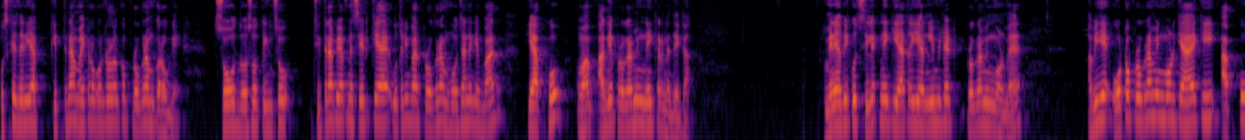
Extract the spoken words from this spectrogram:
उसके ज़रिए आप कितना माइक्रो कंट्रोलर को प्रोग्राम करोगे? 100, 200, 300 जितना भी आपने सेट किया है उतनी बार प्रोग्राम हो जाने के बाद ये आपको वहाँ आगे प्रोग्रामिंग नहीं करने देगा। मैंने अभी कुछ सिलेक्ट नहीं किया तो ये अनलिमिटेड प्रोग्रामिंग मोड में है। अभी ये ऑटो प्रोग्रामिंग मोड क्या है कि आपको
